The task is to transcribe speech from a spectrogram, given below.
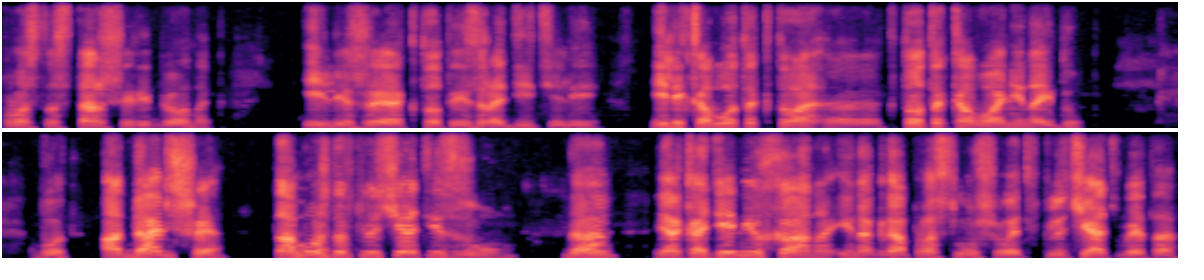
просто старший ребенок или же кто-то из родителей, или кого-то, кто, э, кто-то, кого они найдут. Вот. А дальше там можно включать и Zoom, да, и Академию Хана иногда прослушивать, включать в это.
